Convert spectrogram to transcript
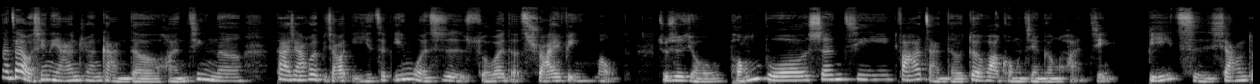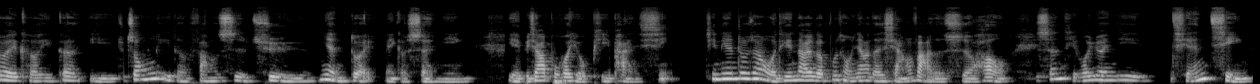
那在有心理安全感的环境呢，大家会比较以这个英文是所谓的 thriving mode，就是有蓬勃生机发展的对话空间跟环境。彼此相对可以更以中立的方式去面对每个声音，也比较不会有批判性。今天就算我听到一个不同样的想法的时候，身体会愿意前倾，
